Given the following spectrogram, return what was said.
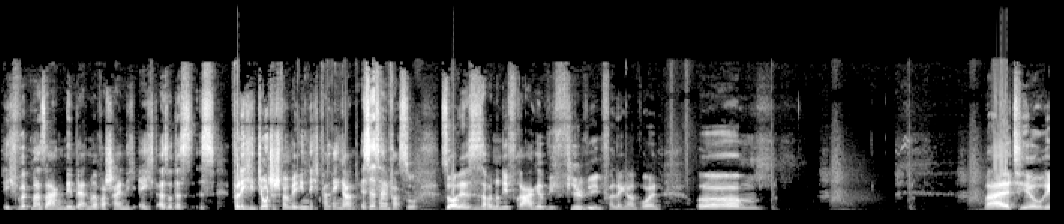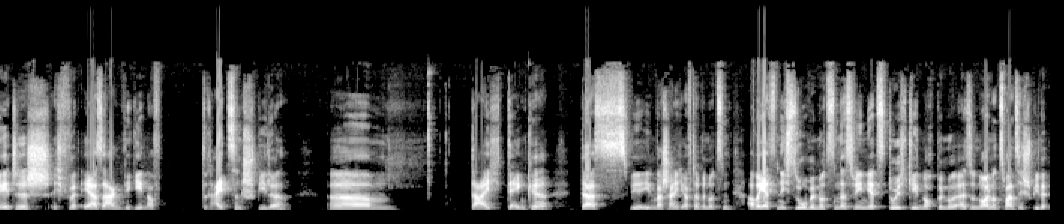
ich würde mal sagen, den werden wir wahrscheinlich echt, also das ist völlig idiotisch, wenn wir ihn nicht verlängern. Es ist einfach so. So, es ist aber nur die Frage, wie viel wir ihn verlängern wollen. Ähm, weil theoretisch, ich würde eher sagen, wir gehen auf 13 Spiele. Ähm, da ich denke, dass wir ihn wahrscheinlich öfter benutzen, aber jetzt nicht so benutzen, dass wir ihn jetzt durchgehend noch benutzen. Also 29 Spiele.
